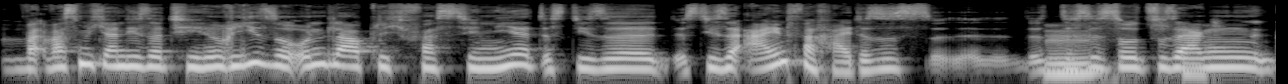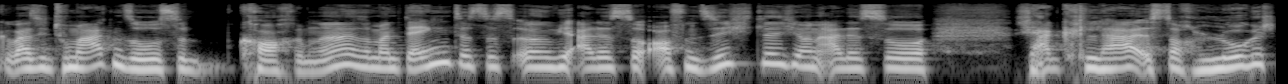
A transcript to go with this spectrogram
was mich an dieser Theorie so unglaublich fasziniert, ist diese, ist diese Einfachheit. Das ist, das mhm, ist sozusagen quasi Tomatensauce kochen. Ne? Also man denkt, es ist irgendwie alles so offensichtlich und alles so, ja klar, ist doch logisch.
